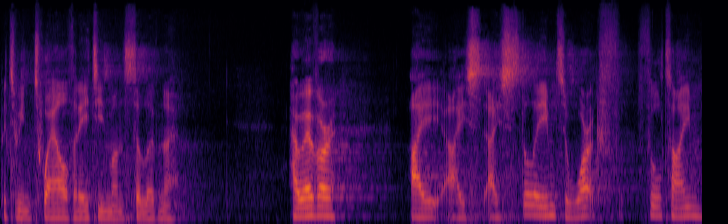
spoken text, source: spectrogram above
between 12 and 18 months to live now. However, I, I, I still aim to work f- full time,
